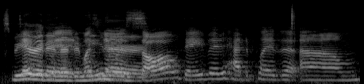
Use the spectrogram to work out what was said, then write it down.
spirit and David, their wasn't it demeanor. Saul? David had to play the um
